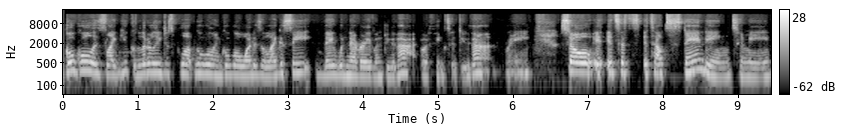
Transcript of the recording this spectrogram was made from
Google is like, you could literally just pull up Google and Google what is a legacy. They would never even do that or think to do that, right? So it, it's, it's, it's outstanding to me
